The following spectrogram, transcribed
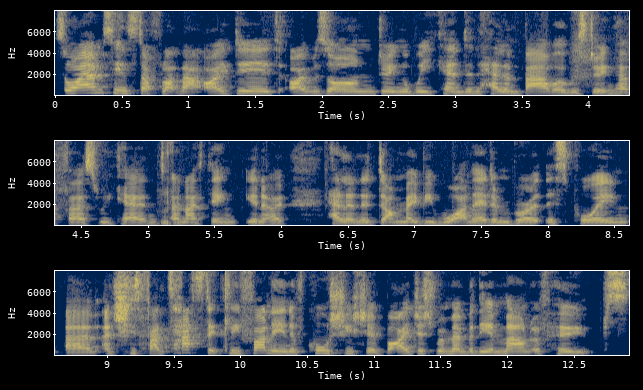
so I am seeing stuff like that. I did. I was on doing a weekend, and Helen Bauer was doing her first weekend, Mm-hmm. and I think you know Helen had done maybe one Edinburgh at this point, um, and she's fantastically funny, and of course she should. But I just remember the amount of hoops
